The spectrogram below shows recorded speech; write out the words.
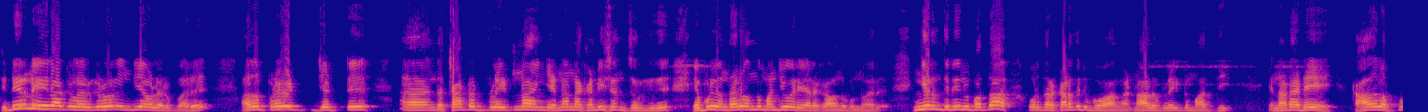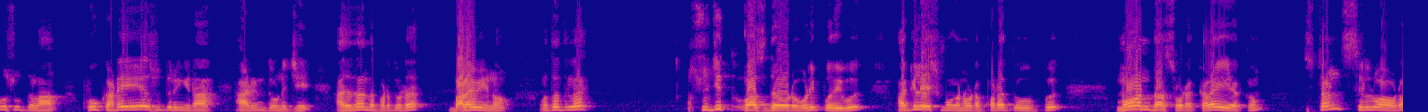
திடீர்னு ஈராக்கில் இருக்கிறவர் இந்தியாவில் இருப்பார். அதுவும் ப்ரைவேட் ஜெட்டு இந்த சார்ட்டர்ட் ஃப்ளைட்னா இங்கே என்னென்ன கண்டிஷன்ஸ் இருக்குது? எப்படி வந்தார்? வந்து மஞ்சு வாரியாரை கவர்ந்து பண்ணுவார். இங்கேருந்து திடீர்னு பார்த்தா ஒருத்தரை கடத்திட்டு போவாங்க. நாலு ஃப்ளைட்டு மாற்றி என்னடா டேய் காதில் பூ சுற்றலாம் பூ கடையே சுற்றுறீங்கடா அப்படின்னு தோணுச்சு. அதுதான் இந்த படத்தோட பலவீனம். மொத்தத்தில் சுஜித் வாசுதேவோட ஒளிப்பதிவு அகிலேஷ் மோகனோட படத்தொகுப்பு மோகன்தாஸோட கலை இயக்கம் ஸ்டன் சில்வாவோட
